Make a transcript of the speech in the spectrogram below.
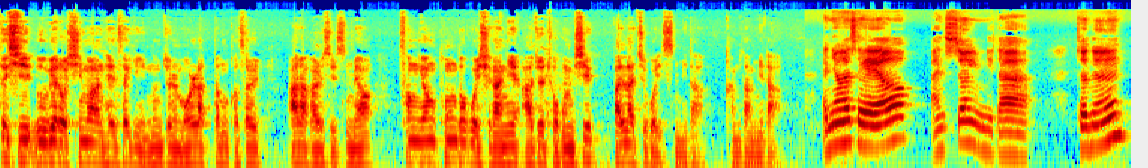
뜻이 의외로 심오한 해석이 있는 줄 몰랐던 것을 알아갈 수 있으며 성경 통독의 시간이 아주 조금씩 빨라지고 있습니다. 감사합니다. 안녕하세요. 안수정입니다. 저는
